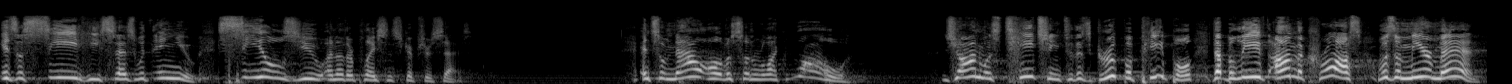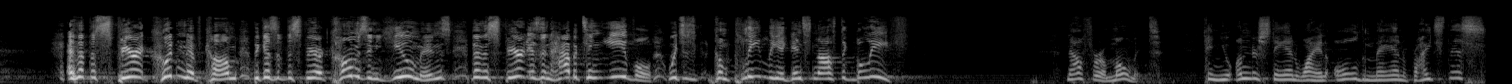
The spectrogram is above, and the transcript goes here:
is a seed, he says, within you, seals you, another place in Scripture says. And so now all of a sudden we're like, whoa. John was teaching to this group of people that believed on the cross was a mere man. And that the Spirit couldn't have come because if the Spirit comes in humans, then the Spirit is inhabiting evil, which is completely against Gnostic belief. Now, for a moment, can you understand why an old man writes this?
